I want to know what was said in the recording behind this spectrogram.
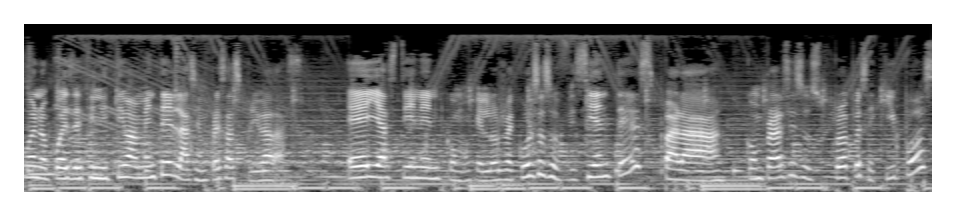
Bueno, pues definitivamente las empresas privadas. Ellas tienen como que los recursos suficientes para comprarse sus propios equipos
